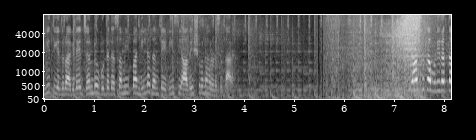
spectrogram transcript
ಭೀತಿ ಎದುರಾಗಿದೆ. ಜನರು ಗುಡ್ಡದ ಸಮೀಪ ನಿಲ್ಲದಂತೆ ಡಿಸಿ ಆದೇಶವನ್ನು ಹೊರಡಿಸಿದ್ದಾರೆ. ಶಾಸಕ ಮುನಿರತ್ನ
